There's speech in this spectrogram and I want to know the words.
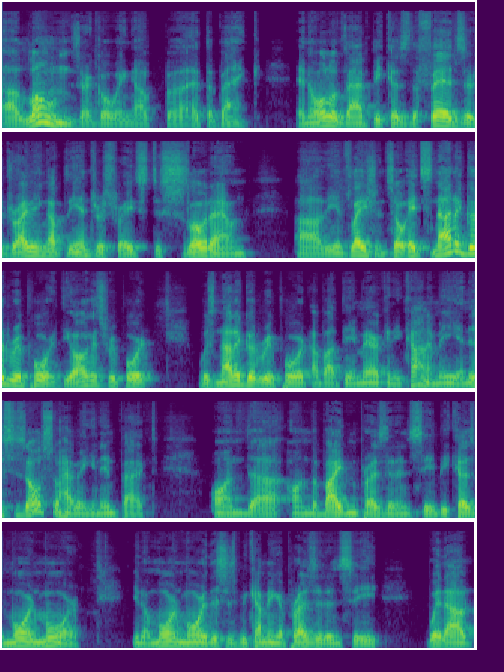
Uh, loans are going up uh, at the bank, and all of that because the feds are driving up the interest rates to slow down uh, the inflation. So it's not a good report. The August report was not a good report about the American economy, and this is also having an impact on the on the Biden presidency because more and more, you know, more and more, this is becoming a presidency without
